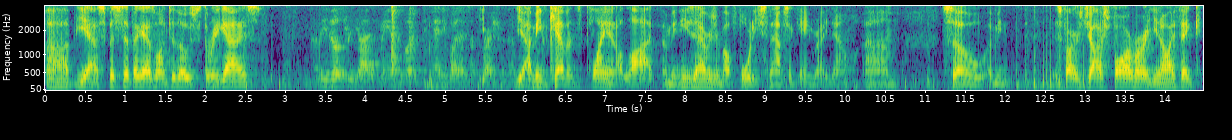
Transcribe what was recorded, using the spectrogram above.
Uh, yeah, specific as one to those three guys. Those three guys mainly, but anybody that's a freshman. Yeah, I mean Kevin's playing a lot. I mean he's averaging about 40 snaps a game right now. Um, so I mean, as far as Josh Farmer, you know, I think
